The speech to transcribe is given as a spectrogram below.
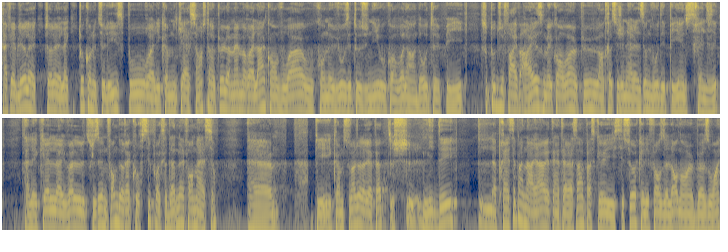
affaiblir la crypto, qu'on utilise pour euh, les communications. C'est un peu le même relent qu'on voit ou qu'on a vu aux États-Unis ou qu'on voit dans d'autres pays surtout du Five Eyes, mais qu'on voit un peu en train de se généraliser au niveau des pays industrialisés, dans lesquels ils veulent utiliser une forme de raccourci pour accéder à de l'information. puis, et comme souvent je le répète, l'idée le principe en arrière est intéressant parce que c'est sûr que les forces de l'ordre ont un besoin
